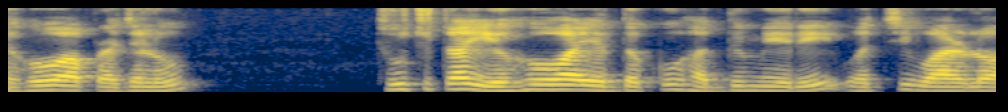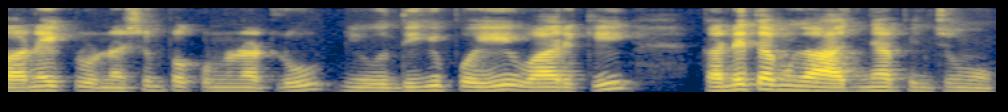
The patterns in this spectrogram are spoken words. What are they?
యహోవా ప్రజలు చూచుట యహోవా యొద్దకు హద్దు మీరి వచ్చి వారిలో అనేకులు నశింపకుండానట్లు నీవు దిగిపోయి వారికి ఖండితంగా ఆజ్ఞాపించుము.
